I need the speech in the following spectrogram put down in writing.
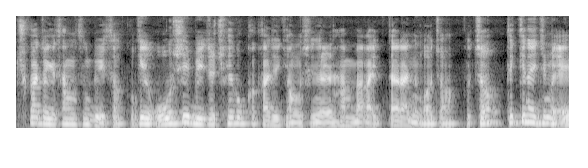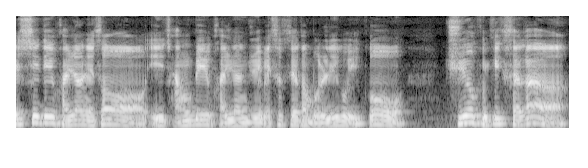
추가적인 상승도 있었고 이게 52주 최고가까지 경신을 한 바가 있다라는 거죠. 그렇죠? 특히나 지금 LCD 관련해서 이 장비 관련주의 매수세가 몰리고 있고 주요 고객사가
